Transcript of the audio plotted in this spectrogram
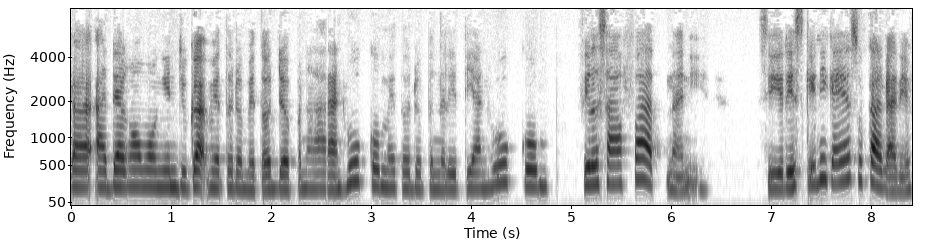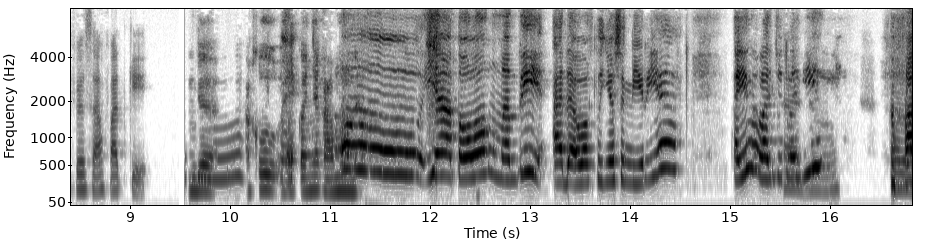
Ka- ada ngomongin juga metode-metode penalaran hukum, metode penelitian hukum, filsafat. Nah nih, si Rizky ini kayaknya suka kan ya filsafat Ki? Enggak, Aduh, aku sukanya kamu. Oh, ya tolong nanti ada waktunya sendiri ya. Ayo lanjut lagi. Kalau.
